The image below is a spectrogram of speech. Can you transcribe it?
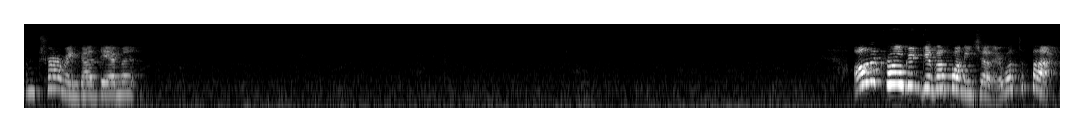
I'm charming, goddammit. All the Krogan give up on each other. What the fuck?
